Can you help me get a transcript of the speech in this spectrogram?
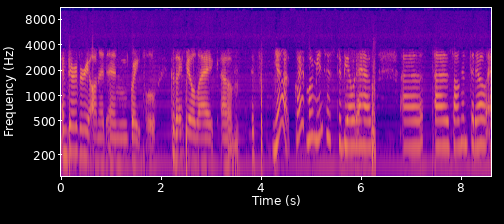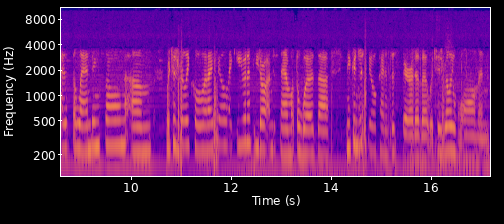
I'm very very honored and grateful because I feel like um it's yeah it's quite momentous to be able to have uh, a song in Reo as the landing song, um, which is really cool. And I feel like even if you don't understand what the words are, you can just feel kind of the spirit of it, which is really warm and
